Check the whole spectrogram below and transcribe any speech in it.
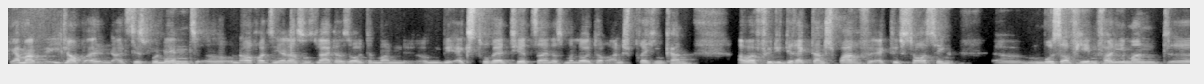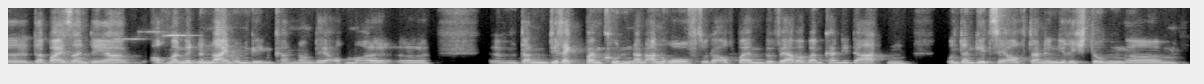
ja, man, ich glaube, als Disponent äh, und auch als Niederlassungsleiter sollte man irgendwie extrovertiert sein, dass man Leute auch ansprechen kann. Aber für die Direktansprache, für Active Sourcing, äh, muss auf jeden Fall jemand äh, dabei sein, der auch mal mit einem Nein umgehen kann, ne? der auch mal äh, äh, dann direkt beim Kunden dann anruft oder auch beim Bewerber, beim Kandidaten. Und dann geht es ja auch dann in die Richtung, ähm,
